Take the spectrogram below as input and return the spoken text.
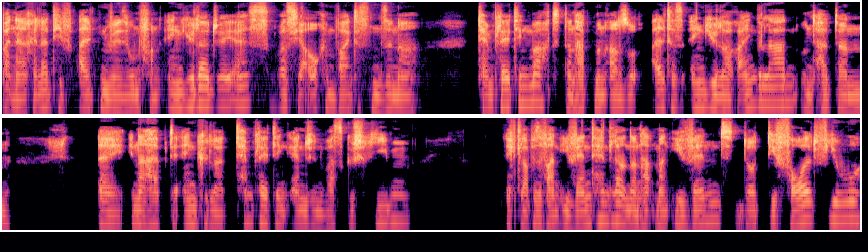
bei einer relativ alten Version von AngularJS, was ja auch im weitesten Sinne Templating macht. Dann hat man also altes Angular reingeladen und hat dann äh, innerhalb der Angular Templating Engine was geschrieben. Ich glaube, es war ein Event-Händler und dann hat man Event.default-view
